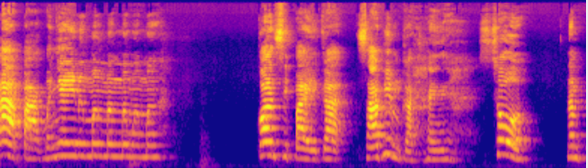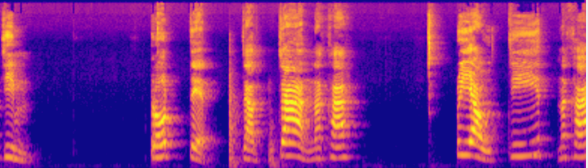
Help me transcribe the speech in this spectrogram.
อ้าปากมาใหญ่หนึงมึงมึงมึงมึงมึงก่อนสิไปกะสาวพิมพ์กะให้โชว์น้ำจิ้มรสเด็ดจัดจ้านนะคะ เปรี้ยวจี๊ดนะคะ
